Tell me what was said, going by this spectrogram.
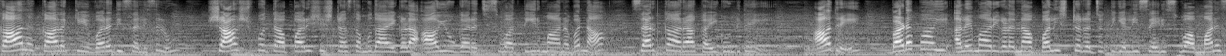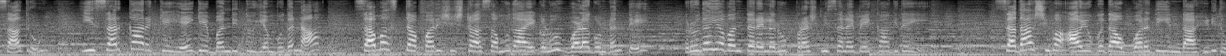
ಕಾಲ ಕಾಲಕ್ಕೆ ವರದಿ ಸಲ್ಲಿಸಲು ಶಾಶ್ವತ ಪರಿಶಿಷ್ಟ ಸಮುದಾಯಗಳ ಆಯೋಗ ರಚಿಸುವ ತೀರ್ಮಾನವನ್ನ ಸರ್ಕಾರ ಕೈಗೊಂಡಿದೆ. ಆದ್ರೆ ಬಡಪಾಯಿ ಅಲೆಮಾರಿಗಳನ್ನ ಬಲಿಷ್ಠರ ಜೊತೆಯಲ್ಲಿ ಸೇರಿಸುವ ಮನಸ್ಸಾದ್ರೂ ಈ ಸರ್ಕಾರಕ್ಕೆ ಹೇಗೆ ಬಂದಿತು ಎಂಬುದನ್ನ ಸಮಸ್ತ ಪರಿಶಿಷ್ಟ ಸಮುದಾಯಗಳು ಒಳಗೊಂಡಂತೆ ಹೃದಯವಂತರೆಲ್ಲರೂ ಪ್ರಶ್ನಿಸಲೇಬೇಕಾಗಿದೆ. ಸದಾಶಿವ ಆಯೋಗದ ವರದಿಯಿಂದ ಹಿಡಿದು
